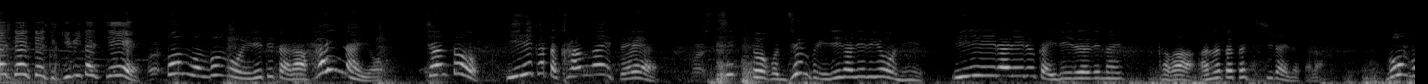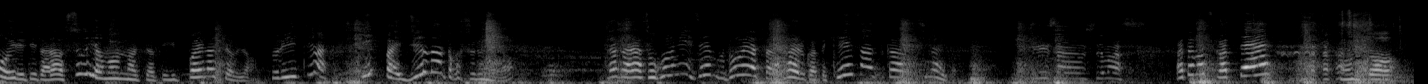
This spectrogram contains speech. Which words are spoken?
ちょいちょいちょちょ君たちボンボンボンボン入れてたら入んないよちゃんと入れ方考えてきちっとこれ全部入れられるように入れられるか入れられないかはあなたたち次第だからボンボン入れてたらすぐ山になっちゃっていっぱいになっちゃうじゃんそれ1枚1杯10万とかするんだよだからそこに全部どうやったら入るかって計算使しないと計算してます頭使って本当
